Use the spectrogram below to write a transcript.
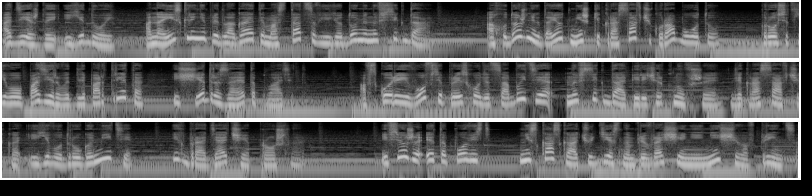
одеждой и едой, она искренне предлагает им остаться в ее доме навсегда. А художник дает Мишке-красавчику работу, просит его позировать для портрета и щедро за это платит. А вскоре и вовсе происходят события, навсегда перечеркнувшие для красавчика и его друга Мити их бродячее прошлое. И все же эта повесть не сказка о чудесном превращении нищего в принца.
